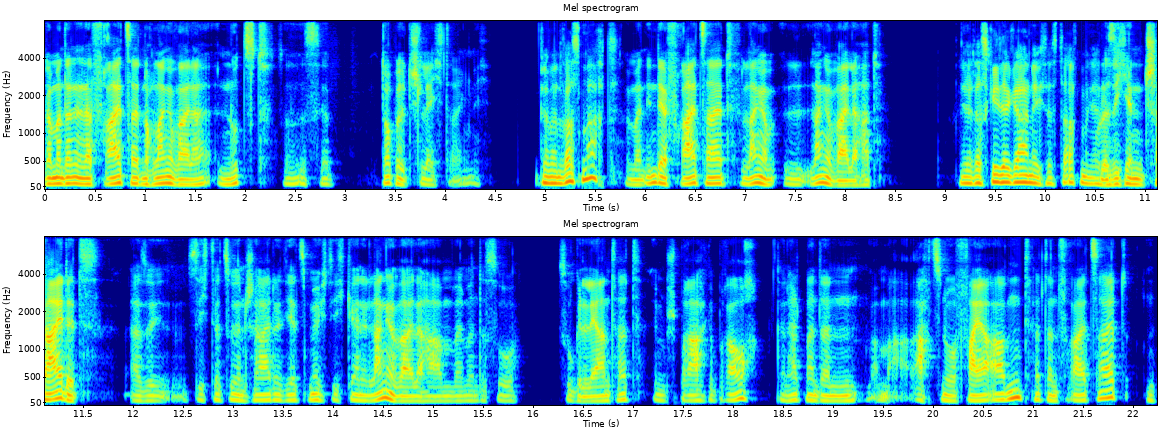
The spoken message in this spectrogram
wenn man dann in der Freizeit noch Langeweile nutzt, dann ist ja doppelt schlecht eigentlich. Wenn man was macht, Wenn man in der Freizeit Lange, Langeweile hat ja, das geht ja gar nicht. Das darf man ja oder nicht. sich entscheidet, also sich dazu entscheidet, jetzt möchte ich gerne Langeweile haben, weil man das so, so gelernt hat im Sprachgebrauch. Dann hat man dann um 18 Uhr Feierabend, hat dann Freizeit und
